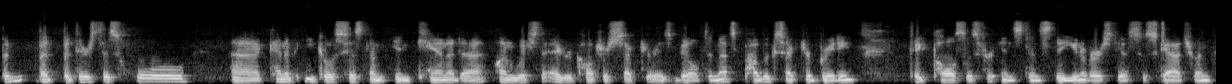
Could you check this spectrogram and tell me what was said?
but but but there's this whole kind of ecosystem in Canada on which the agriculture sector is built, and that's public sector breeding. Take Pulses, for instance, the University of Saskatchewan,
